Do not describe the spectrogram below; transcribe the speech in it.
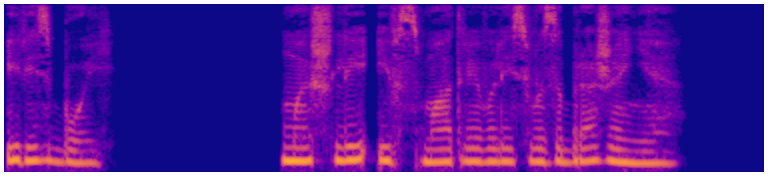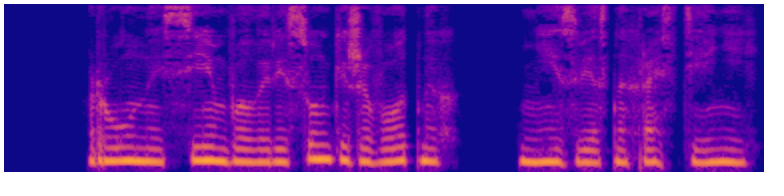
и резьбой. Мы шли и всматривались в изображение. Руны, символы, рисунки животных, неизвестных растений.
